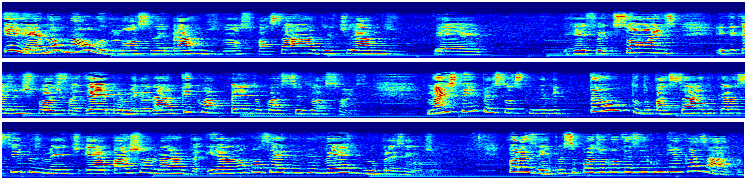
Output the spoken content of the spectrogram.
e é normal nós lembrarmos do nosso passado e tirarmos é, reflexões e o que, que a gente pode fazer para melhorar, o que, que eu aprendo com as situações. Mas tem pessoas que vivem tanto do passado que ela simplesmente é apaixonada e ela não consegue viver no presente. Por exemplo, isso pode acontecer com quem é casado.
